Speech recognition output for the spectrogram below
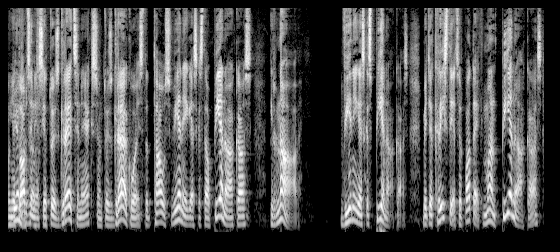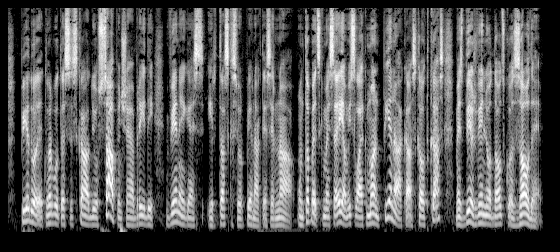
Un, ja pienācās. tu apzinājies, ja tu esi grēcinieks un tu esi grēkojis, tad tavs vienīgais, kas tev pienākās, ir nāve vienīgais, kas pienākās. Bet, ja kristietis var pateikt, man pienākās, piedodiet, varbūt tas ir kādu jūsu sāpju šajā brīdī, vienīgais ir tas, kas var pienākties, ir nāve. Un tāpēc, ka mēs ejam visu laiku, man pienākās kaut kas, mēs bieži vien ļoti daudz ko zaudējam.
